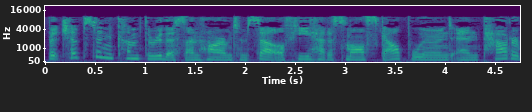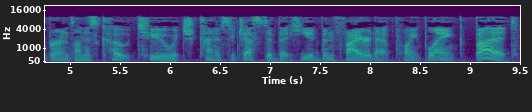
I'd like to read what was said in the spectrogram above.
But Chips didn't come through this unharmed himself. He had a small scalp wound and powder burns on his coat, too, which kind of suggested that he had been fired at point blank. But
